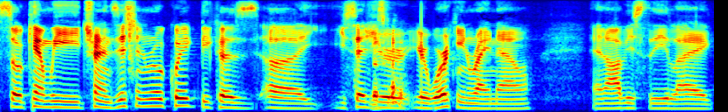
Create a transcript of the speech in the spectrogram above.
So can we transition real quick? Because uh, you said Let's you're you're working right now, and obviously like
